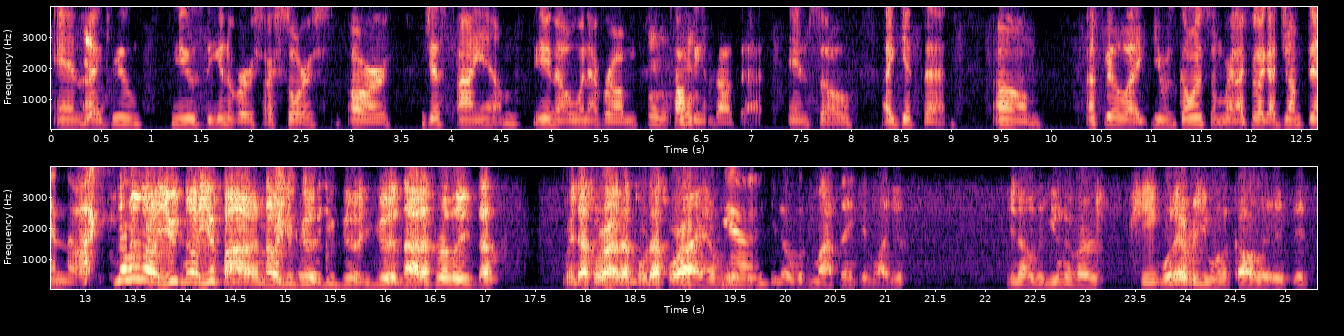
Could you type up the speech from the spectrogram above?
and Yeah. I do use the universe, our source, our just I am, you know, whenever I'm Mhm. talking about that. And so I get that. Um I feel like you was going somewhere, and I feel like I jumped in though. no, no, no. You no, you're fine. No, you're good. You good. You good. Nah, that's really that's. I mean, that's where I that's where that's where I am Yeah. with it. You know, with my thinking, like it's, you know, the universe, sheet, whatever you want to call it, it it,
